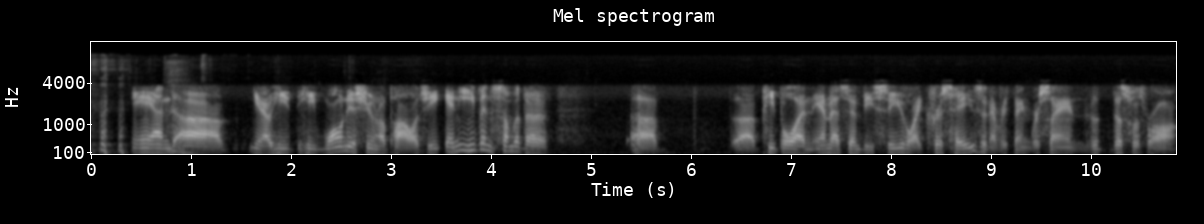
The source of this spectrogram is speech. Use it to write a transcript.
and uh, you know he he won't issue an apology, and even some of the uh, uh, people on MSNBC like Chris Hayes and everything were saying this was wrong.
